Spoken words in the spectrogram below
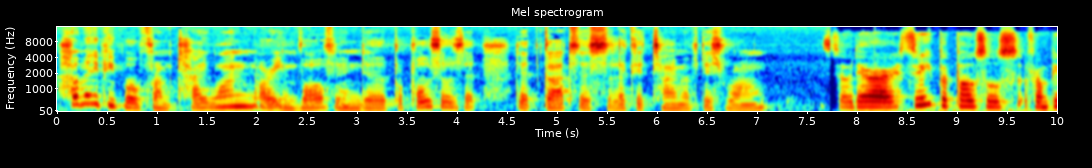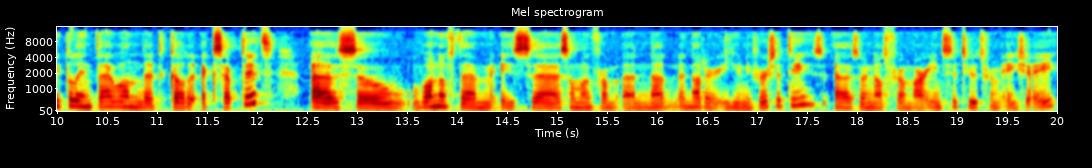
how many people from Taiwan are involved in the proposals that, that got the selected time of this round? So, there are three proposals from people in Taiwan that got accepted. Uh, so one of them is uh, someone from another university, uh, so not from our institute, from ASIAA.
